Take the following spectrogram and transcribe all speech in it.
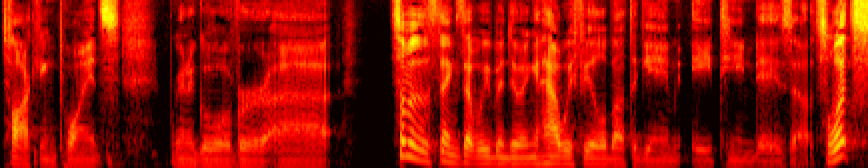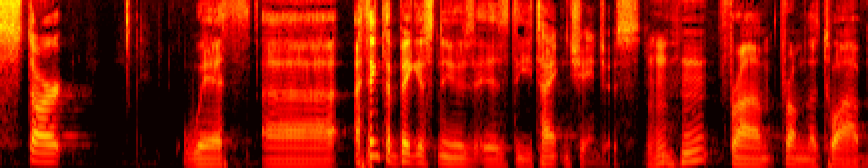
talking points. We're going to go over uh, some of the things that we've been doing and how we feel about the game 18 days out. So let's start with uh, I think the biggest news is the Titan changes from from the TWAB.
